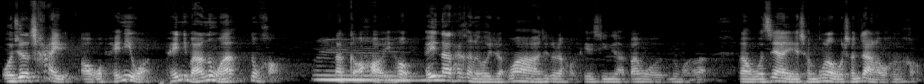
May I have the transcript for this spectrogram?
我觉得差一点哦，我陪你玩，陪你把它弄完，弄好。那搞好以后，哎，那他可能会觉得哇，这个人好贴心啊，帮我弄完了，那我这样也成功了，我成长了，我很好，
